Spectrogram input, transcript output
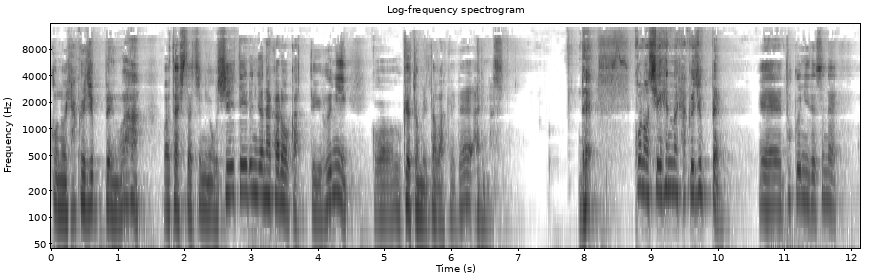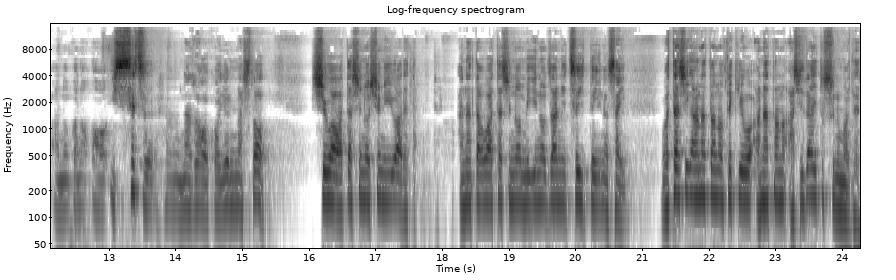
この110編は、私たちに教えているんじゃなかろうかっていうふうに、こう、受け止めたわけであります。で、この詩編の110編、えー、特にですね、あの、この一節などをこう読みますと、主は私の主に言われた。あなたは私の右の座についていなさい。私があなたの敵をあなたの足台とするまで。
